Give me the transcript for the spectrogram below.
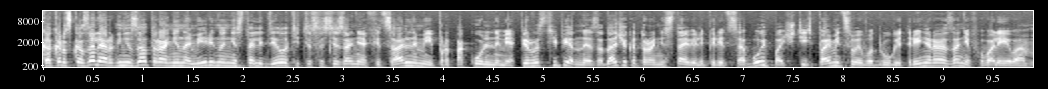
Как рассказали организаторы, они намеренно не стали делать эти состязания официальными и протокольными. Первостепенная задача, которую они ставили перед собой – почтить память своего друга и тренера Занефа Валеева.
